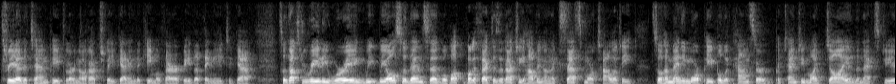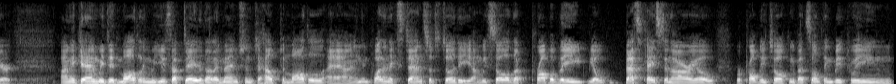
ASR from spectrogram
three out of 10 people are not actually getting the chemotherapy that they need to get. So that's really worrying. We, we also then said, well, what, what effect is it actually having on excess mortality? So how many more people with cancer potentially might die in the next year? And again, we did modeling. We used that data that I mentioned to help to model uh, and in quite an extensive study. And we saw that probably, you know, best case scenario, we're probably talking about something between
